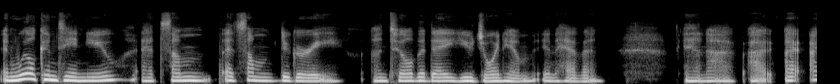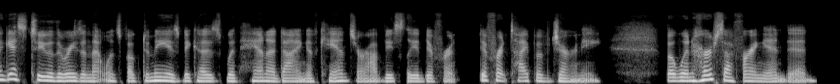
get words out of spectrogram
and will continue at some at some degree until the day you join him in heaven. And I, I, I I guess too, the reason that one spoke to me is because with Hannah dying of cancer, obviously a different different type of journey. But when her suffering ended,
